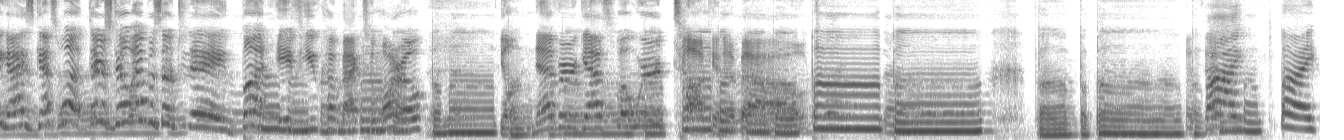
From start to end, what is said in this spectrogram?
Hey guys, guess what? There's no episode today. But if you come back tomorrow, you'll never guess what we're talking about. Bye. Bye.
